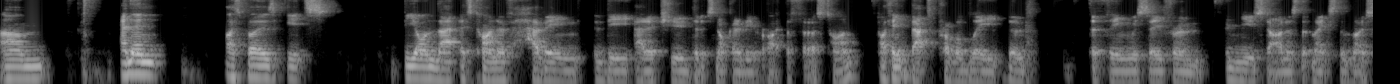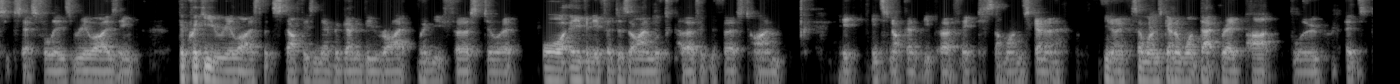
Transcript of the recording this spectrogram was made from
Um, and then I suppose it's beyond that, it's kind of having the attitude that it's not going to be right the first time. I think that's probably the the thing we see from new starters that makes them most successful is realizing the quicker you realize that stuff is never going to be right when you first do it, or even if a design looks perfect the first time, it, it's not going to be perfect. Someone's going to, you know, someone's going to want that red part blue. It's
